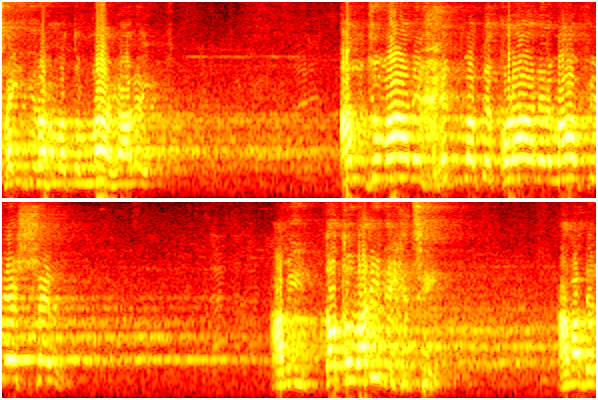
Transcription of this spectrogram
সাইদি রহমতুল্লাহ আলাই আঞ্জুমানে খেদমতে কোরআনের মাহফিলে এসছেন। আমি ততবারই দেখেছি আমাদের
